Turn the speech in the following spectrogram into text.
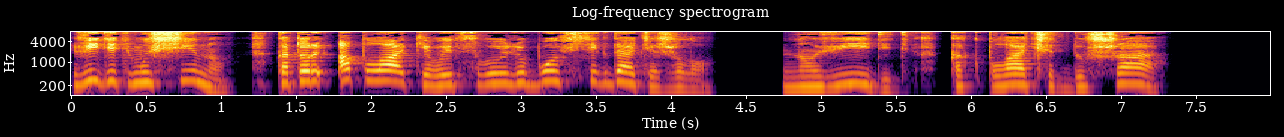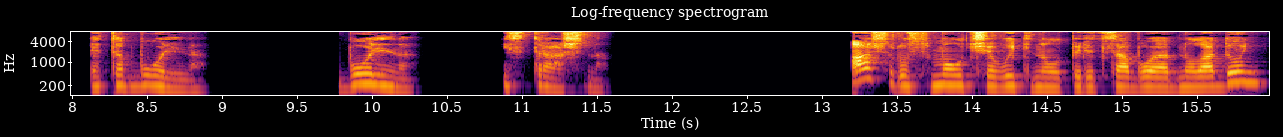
Видеть мужчину, который оплакивает свою любовь, всегда тяжело. Но видеть, как плачет душа, это больно. Больно и страшно. Ашрус молча вытянул перед собой одну ладонь,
